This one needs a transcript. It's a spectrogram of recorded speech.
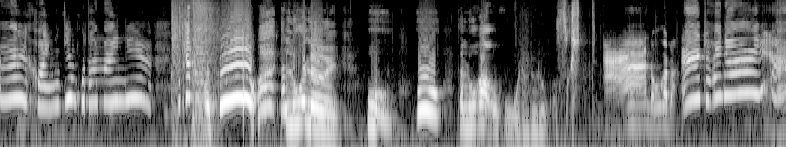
เอ้ยข่อยมึงจิ้มกูทำไมเนี่ยกูจะโอ้โหทะลุเลยโอ้โหทะลุก็โอ้โหดูดูดูอ่าน้องอ้วงก็แบบอ่าจะให้ได้อ่า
